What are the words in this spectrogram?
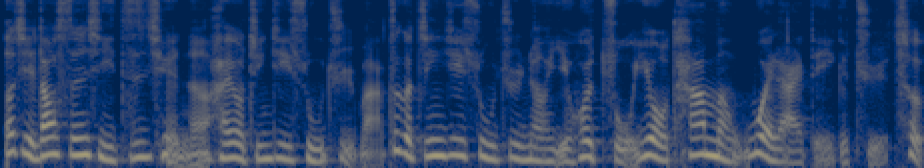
而且到升息之前呢，还有经济数据嘛，这个经济数据呢也会左右他们未来的一个决策，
